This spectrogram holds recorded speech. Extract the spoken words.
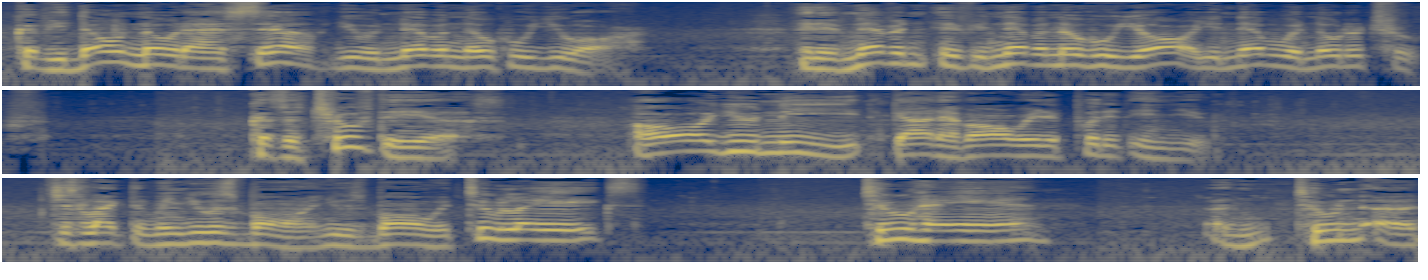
Because if you don't know thyself, you will never know who you are. And if never, if you never know who you are, you never would know the truth. Because the truth is, all you need, God have already put it in you. Just like the, when you was born. You was born with two legs, two hands, uh, two, uh,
